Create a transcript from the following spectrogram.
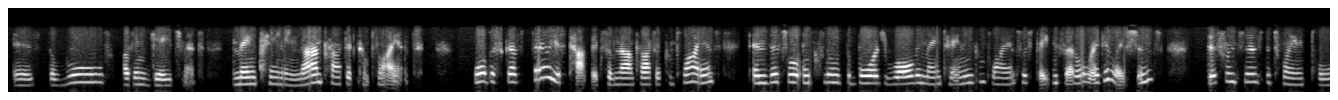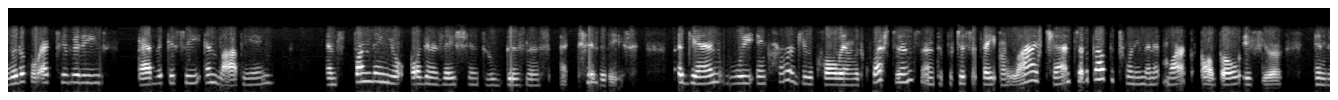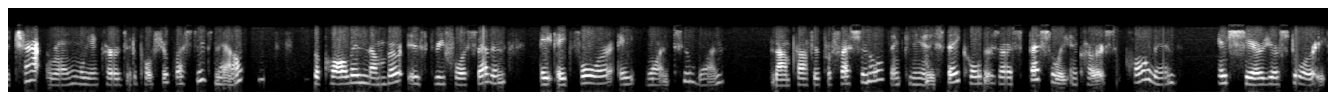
is the rules of engagement, maintaining nonprofit compliance. We'll discuss various topics of nonprofit compliance and this will include the board's role in maintaining compliance with state and federal regulations, differences between political activities, advocacy, and lobbying, and funding your organization through business activities. Again, we encourage you to call in with questions and to participate in live chats at about the 20 minute mark. Although, if you're in the chat room, we encourage you to post your questions now. The call in number is 347 884 8121. Nonprofit professionals and community stakeholders are especially encouraged to call in and share your stories.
